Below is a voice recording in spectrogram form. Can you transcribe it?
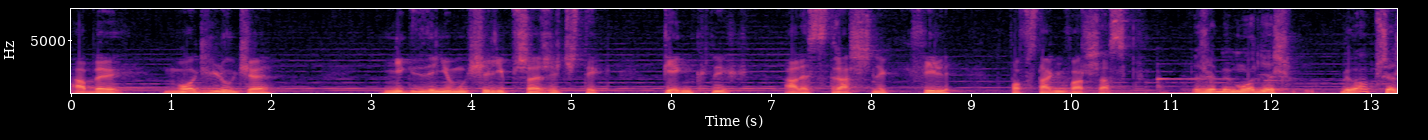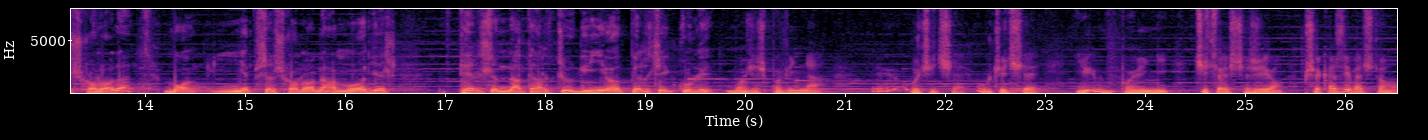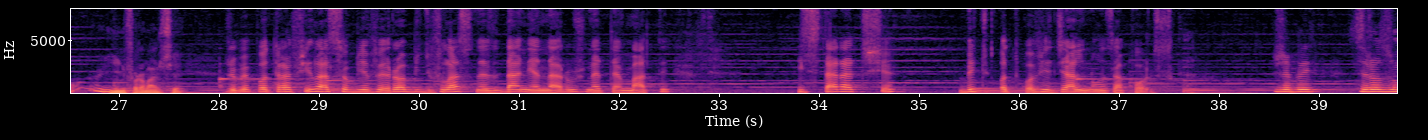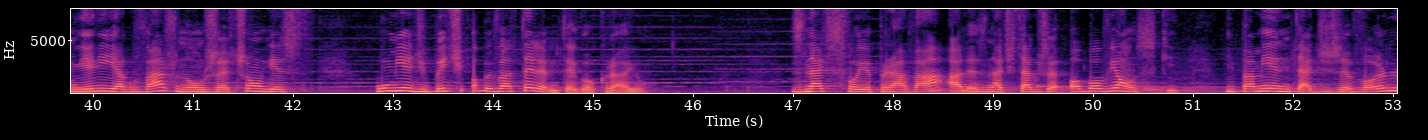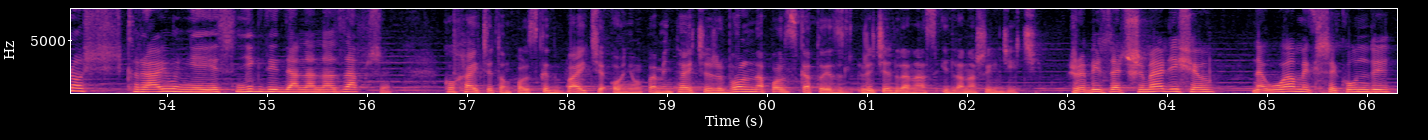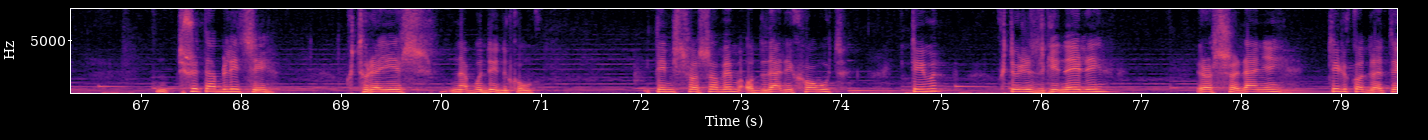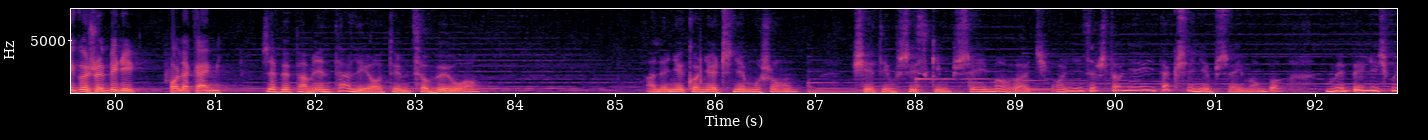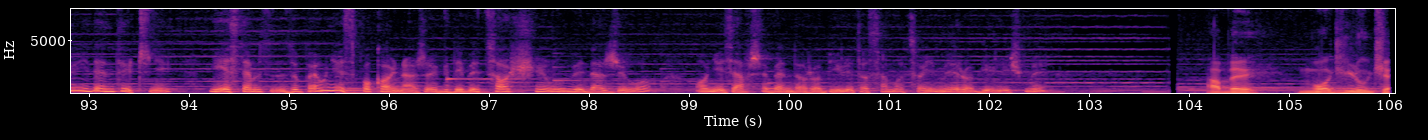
aby młodzi ludzie nigdy nie musieli przeżyć tych pięknych, ale strasznych chwil w Powstaniu Warszawskim. żeby młodzież była przeszkolona, bo nieprzeszkolona młodzież w pierwszym natarciu ginie od pierwszej kuli. Młodzież powinna y, uczyć się, uczyć się i powinni ci, co jeszcze żyją, przekazywać tą informację. Żeby potrafiła sobie wyrobić własne zdanie na różne tematy i starać się być odpowiedzialną za Polskę. żeby zrozumieli, jak ważną rzeczą jest umieć być obywatelem tego kraju. Znać swoje prawa, ale znać także obowiązki i pamiętać, że wolność kraju nie jest nigdy dana na zawsze. Kochajcie tą Polskę, dbajcie o nią. Pamiętajcie, że wolna Polska to jest życie dla nas i dla naszych dzieci. żeby zatrzymali się na ułamek sekundy przy tablicy, która jest na budynku. I tym sposobem oddali hołd tym, którzy zginęli, rozstrzelani tylko dlatego, że byli Polakami. żeby pamiętali o tym, co było, ale niekoniecznie muszą się tym wszystkim przejmować. Oni zresztą nie, i tak się nie przejmą, bo my byliśmy identyczni. Jestem zupełnie spokojna, że gdyby coś się wydarzyło, oni zawsze będą robili to samo, co i my robiliśmy. aby młodzi ludzie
